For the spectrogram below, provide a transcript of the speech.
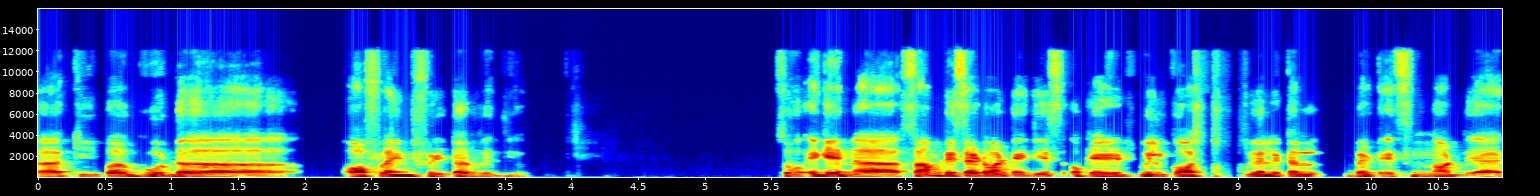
uh, keep a good offline filter with you. So again, uh, some disadvantages. Okay, it will cost you a little bit. It's not. Uh,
